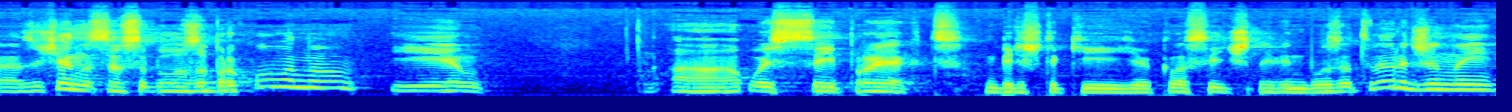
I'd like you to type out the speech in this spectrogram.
Е, Звичайно, це все було забраковано, і ось цей проєкт, більш такий класичний, він був затверджений.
